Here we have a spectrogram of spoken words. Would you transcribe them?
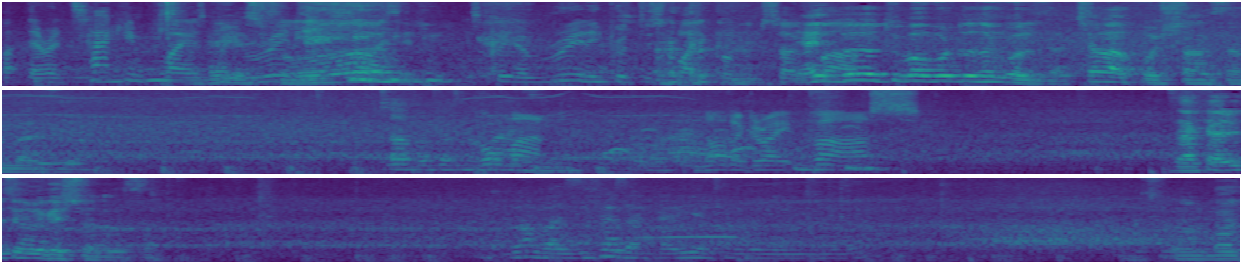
but their attacking players have been really incisive. It's been a really good display from them so far. El böyle topa vurdu da gol zaten. Çala koş şansın benziyor. Koman. Not a great pass. Zakaria tümünü geçti aramızda. Ulan vazife Zakaria'ya a Bak bak.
